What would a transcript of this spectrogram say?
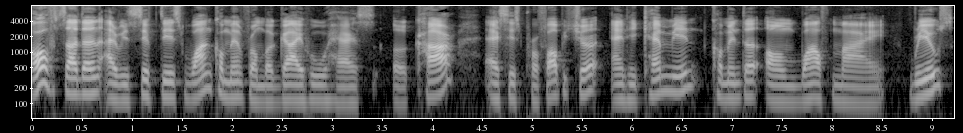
all of a sudden I received this one comment from a guy who has a car as his profile picture and he came in, commented on one of my reels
